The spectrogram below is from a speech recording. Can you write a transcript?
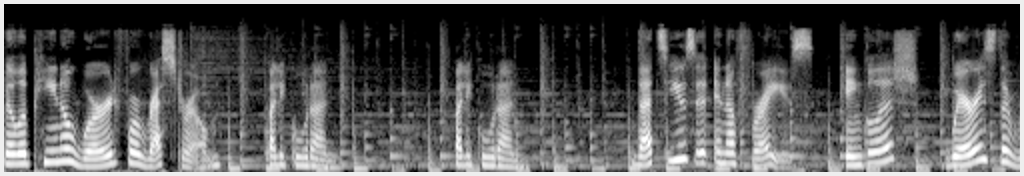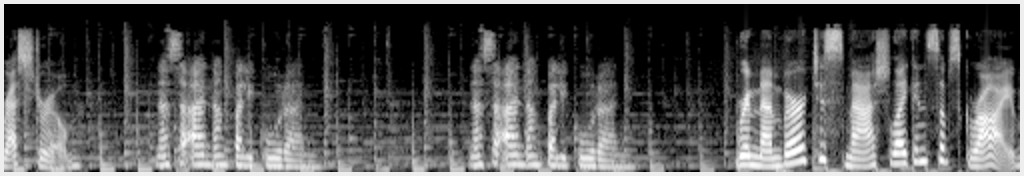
Filipino word for restroom. Palikuran. Palikuran. Let's use it in a phrase. English, where is the restroom? Nasaan ang palikuran? Nasaan ang palikuran? Remember to smash like and subscribe.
